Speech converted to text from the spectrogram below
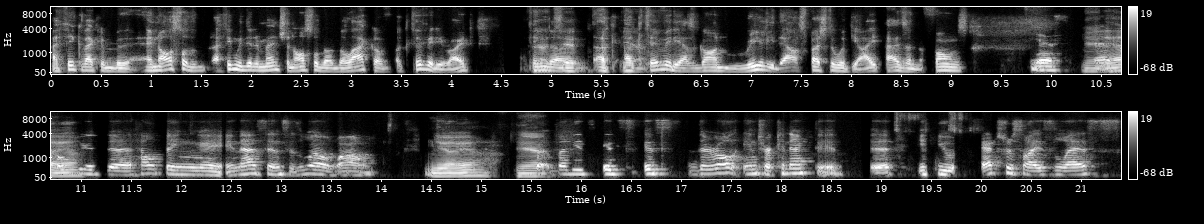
i think that could be and also i think we didn't mention also the, the lack of activity right? I think That's the yeah. activity has gone really down especially with the ipads and the phones yes yeah, uh, yeah COVID, yeah. Uh, helping in that sense as well wow yeah yeah yeah but, but it's it's it's they're all interconnected uh, if you exercise less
